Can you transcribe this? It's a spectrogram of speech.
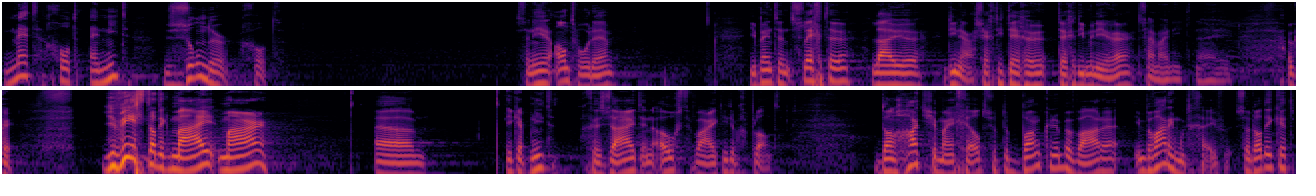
met God en niet zonder God. Zijn Heer antwoordde, je bent een slechte, luie dienaar, zegt hij tegen, tegen die meneer. Hè? Dat zijn wij niet, nee. Oké. Je wist dat ik mij, maar uh, ik heb niet gezaaid en oogst waar ik niet heb geplant. Dan had je mijn geld dus op de bank kunnen bewaren, in bewaring moeten geven. Zodat ik het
